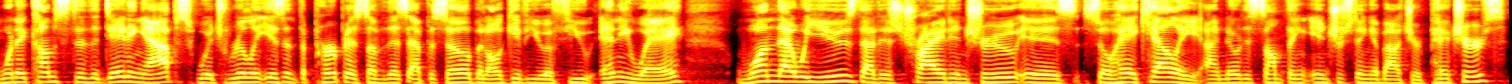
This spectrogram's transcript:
When it comes to the dating apps, which really isn't the purpose of this episode, but I'll give you a few anyway. One that we use that is tried and true is So, hey, Kelly, I noticed something interesting about your pictures.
